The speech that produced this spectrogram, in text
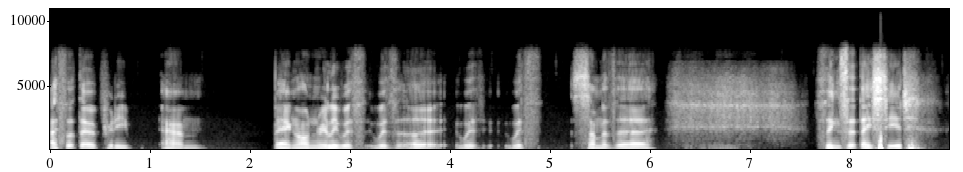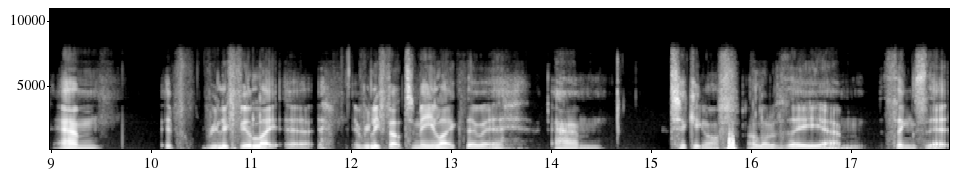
I thought they were pretty um, bang on, really, with with uh, with with some of the things that they said. Um, it really feel like uh, it really felt to me like they were um, ticking off a lot of the um, things that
